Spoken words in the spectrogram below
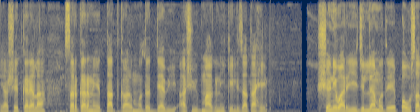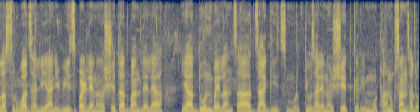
या शेतकऱ्याला सरकारने तात्काळ मदत द्यावी अशी मागणी केली जात आहे. शनिवारी जिल्ह्यामध्ये पावसाला सुरुवात झाली आणि वीज पडल्यानं शेतात बांधलेल्या या दोन बैलांचा जागीच मृत्यू झाल्यानं शेतकरी मोठा नुकसान झालं.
